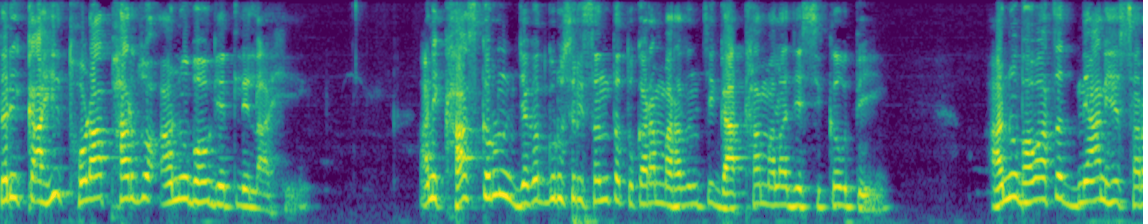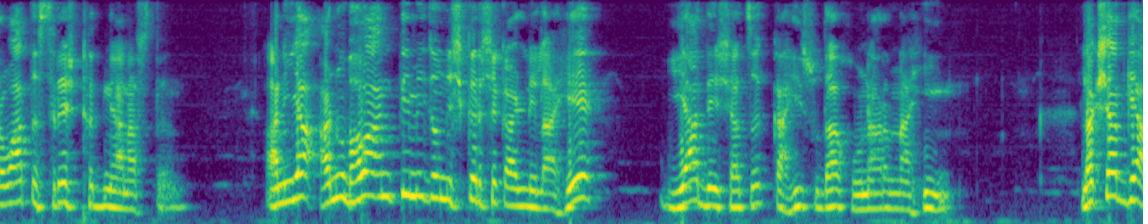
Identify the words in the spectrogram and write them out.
तरी काही थोडाफार जो अनुभव घेतलेला आहे. आणि खास करून जगद्गुरु श्री संत तुकाराम महाराजांची गाथा मला जे शिकवते अनुभवाचं ज्ञान हे सर्वात श्रेष्ठ ज्ञान असतं. आणि या अनुभवाअंती मी जो निष्कर्ष काढलेला आहे या देशाचं काही सुद्धा होणार नाही. लक्षात घ्या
